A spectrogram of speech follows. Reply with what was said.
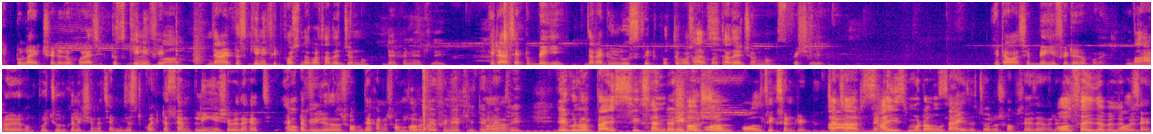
একটু লাইট শেডের উপরে আছে একটু স্কিনি ফিট যারা একটু স্কিনি ফিট পছন্দ করে তাদের জন্য। ডেফিনেটলি এটা আছে একটু বেগি যারা একটু লুজ ফিট পড়তে পছন্দ করে আচ্ছা। তাদের জন্য স্পেশালি এটাও আছে বেগি ফিটের উপরে। আরও এরকম প্রচুর কালেকশন আছে আমি জাস্ট কয়েকটা স্যাম্পলিং হিসেবে দেখাচ্ছি। একটা. ভিডিওতে সব দেখানো সম্ভব না। ডেফিনেটলি। ডেফিনেটলি এগুলোর প্রাইস সিক্স হান্ড্রেড এগুলো সব সব অল অল সিক্স হান্ড্রেড আচ্ছা আর সাইজ মোটামুটি? সাইজ হচ্ছে হলো সব size available all size all size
